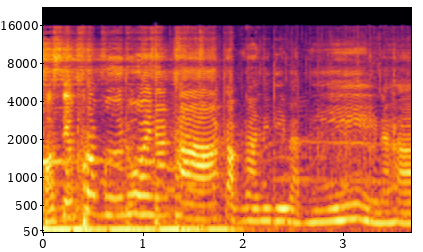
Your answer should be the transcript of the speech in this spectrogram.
ขอเสียงปรบมือด้วยนะคะ กับงานดีๆแบบนี้นะคะ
